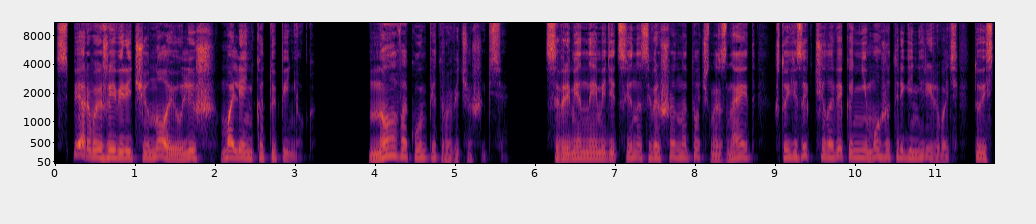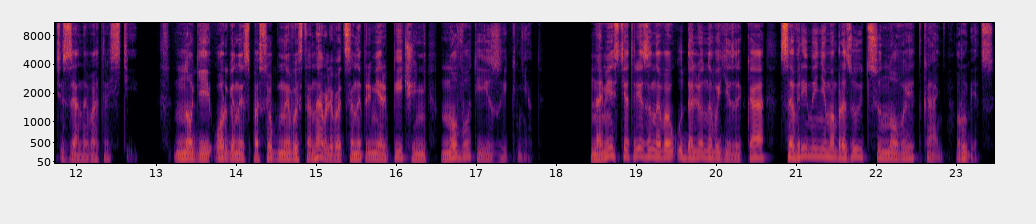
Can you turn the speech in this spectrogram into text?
с первой же величиною лишь маленько тупенек. Но Вакум Петрович ошибся. Современная медицина совершенно точно знает, что язык человека не может регенерировать, то есть заново отрасти. Многие органы способны восстанавливаться, например, печень, но вот язык нет. На месте отрезанного удаленного языка со временем образуется новая ткань — рубец.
